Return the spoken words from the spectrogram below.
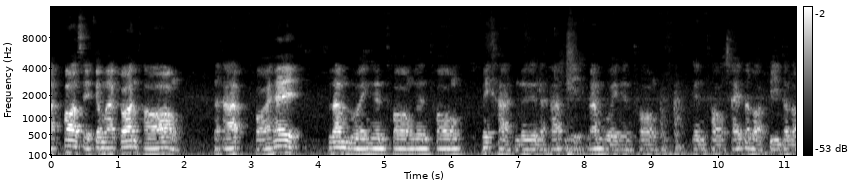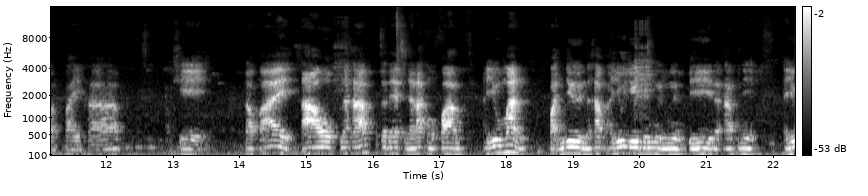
รับพ่อเสร็จก็มาก้อนทองนะครับ ขอให้ร่ำรวยเงินทองเงินทองไม่ขาดมือนะครับนี่ร่ำรวยเงินทอง เงินทองใช้ตลอดปีตลอดไปครับโอเค ต่อไปเตานะครับ แสดงสัญลักษณ์ของความอายุมั่น ขวัญยืนนะครับ อายุยืนเป็นหมื่นหมื่นปีนะครับ นี่อายุ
